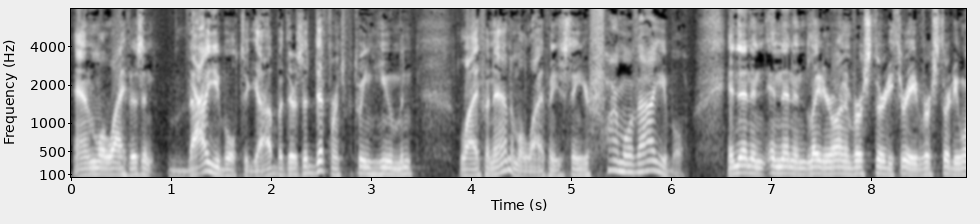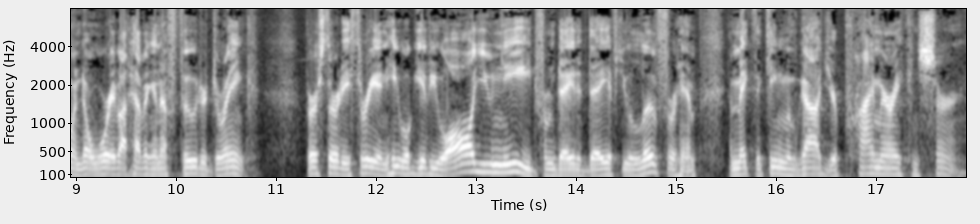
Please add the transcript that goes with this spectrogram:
animal life isn't valuable to God, but there's a difference between human life and animal life. And he's saying you're far more valuable. And then, in, and then in, later on in verse 33, verse 31, don't worry about having enough food or drink Verse 33 And he will give you all you need from day to day if you live for him and make the kingdom of God your primary concern.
